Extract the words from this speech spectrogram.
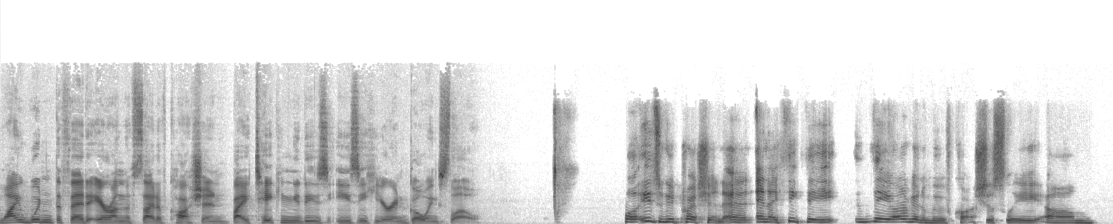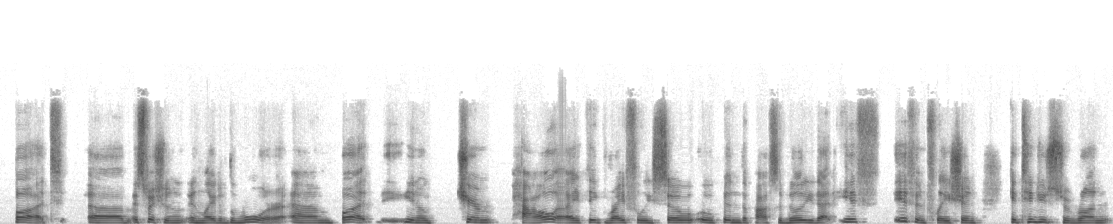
why wouldn't the Fed err on the side of caution by taking it as easy here and going slow? Well, it's a good question, and, and I think they they are going to move cautiously, um, but um, especially in light of the war. Um, but you know, Chairman Powell, I think rightfully so, opened the possibility that if if inflation continues to run,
